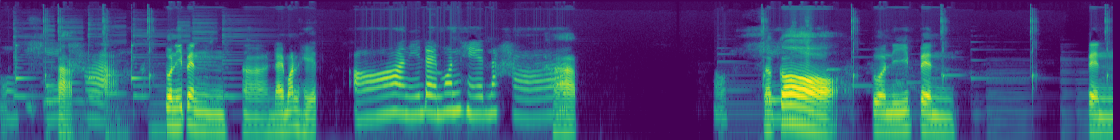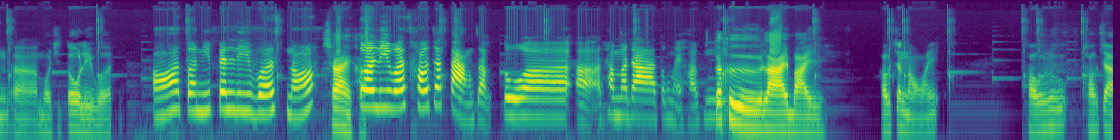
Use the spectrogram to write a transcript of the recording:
โอเคครับ ค่ะตัวนี้เป็นไดมอนด์เฮดอ๋ออันนี้ไดมอนด์เฮดนะคะครับ โอเคแล้วก็ตัวนี้เป็นเป็นโมจิโต้รีเวิร์สอ๋อตัวนี้เป็นรีเวิร์สเนาะใช่ครัตัวบรีเวิร์สเขาจะต่างจากตัวเอ่อธรรมดาตรงไหนคะพี่ก็คือลายใบเขาจะน้อยเขาเขาจะ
